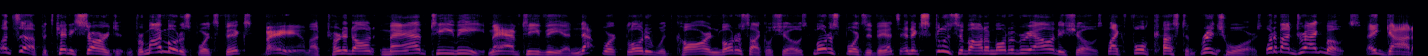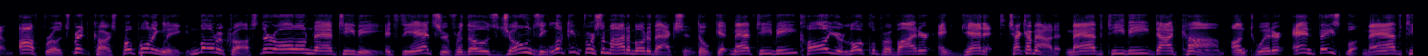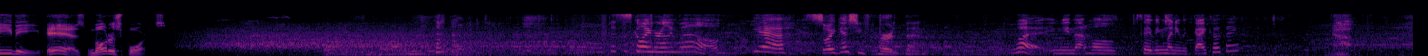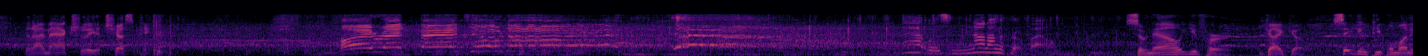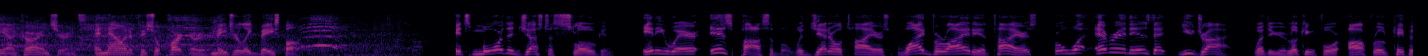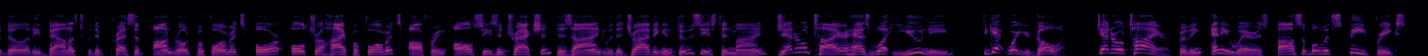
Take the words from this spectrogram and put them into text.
What's up? It's Kenny Sargent. And for my motorsports fix, bam, I turn it on MAV TV. MAV TV, a network loaded with car and motorcycle shows, motorsports events, and exclusive automotive reality shows like Full Custom, Wrench Wars. What about drag boats? They got 'em. Off-road, sprint cars, pro pulling league, motocross, they're all on MAV TV. It's the answer for those jonesing looking for some automotive action. Don't get MAV TV? Call your local provider and get it. Check them out at mavtv.com on Twitter and Facebook. MAV TV is motorsports. This is going really well. Yeah, so I guess you've heard then. What? You mean that whole saving money with Geico thing? No. That I'm actually a chess painter. Pirate fans That was not on the profile. So now you've heard. Geico, saving people money on car insurance, and now an official partner of Major League Baseball. It's more than just a slogan. Anywhere is possible with General Tire's wide variety of tires for whatever it is that you drive. Whether you're looking for off road capability balanced with impressive on road performance or ultra high performance offering all season traction designed with a driving enthusiast in mind, General Tire has what you need to get where you're going. General Tire, proving anywhere is possible with speed freaks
